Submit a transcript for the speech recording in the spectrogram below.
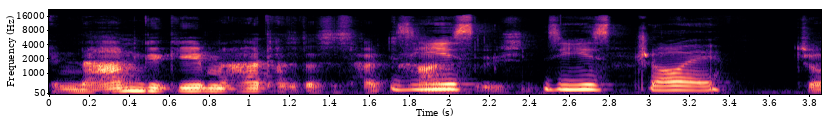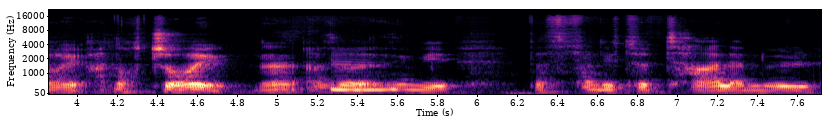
einen Namen gegeben hat. Also das ist halt sie ist, sie ist Joy. Joy, ach noch Joy. Ne? Also mhm. irgendwie, das fand ich totaler Müll.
